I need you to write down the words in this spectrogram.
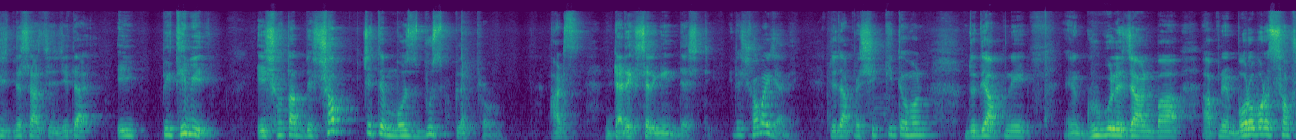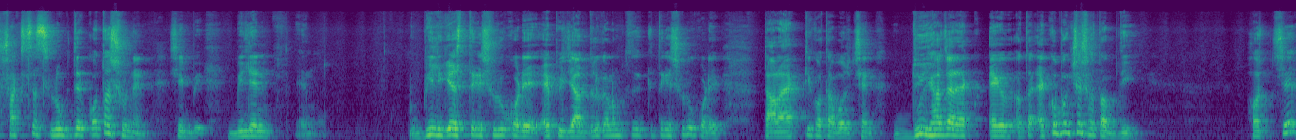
business আছে, যেটা এই পৃথিবীর, এই শতাব্দীর সবচেয়ে মজবুত প্ল্যাটফর্ম আর ডাইরেক্ট সেলিং ইন্ডাস্ট্রি এটা সবাই জানে। যদি আপনি শিক্ষিত হন, যদি আপনি গুগলে যান বা আপনি বড় বড় সব সাকসেস লোকদের কথা শুনেন, সেই বিলেন বিল গেটস থেকে শুরু করে এপিজে আব্দুল কালাম থেকে- শুরু করে তারা একটি কথা বলছেন, দুই হাজার একবিংশ শতাব্দী হচ্ছে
